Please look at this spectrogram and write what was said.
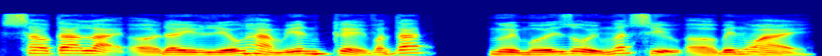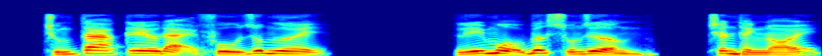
sao ta lại ở đây Liêu Hàm Yên kể văn tắt, người mới rồi ngất xỉu ở bên ngoài, chúng ta kêu đại phu giúp ngươi. Lý mộ bước xuống giường, chân thành nói,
